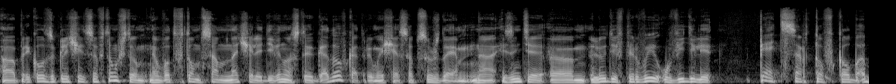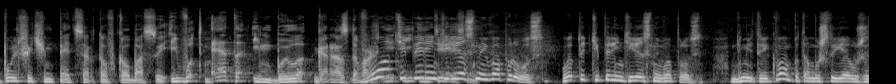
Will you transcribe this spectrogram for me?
А прикол заключается в том, что вот в том самом начале 90-х годов, которые мы сейчас обсуждаем, а, извините, э, люди впервые увидели пять сортов колбасы, больше, чем пять сортов колбасы. И вот это им было гораздо важнее Вот теперь интересный вопрос. Вот теперь интересный вопрос. Дмитрий, к вам, потому что я уже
